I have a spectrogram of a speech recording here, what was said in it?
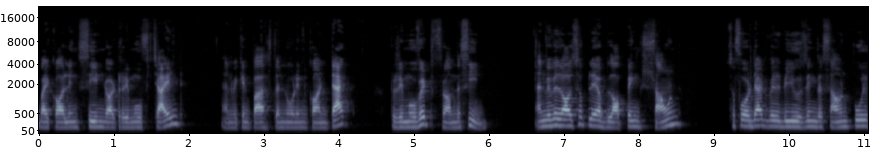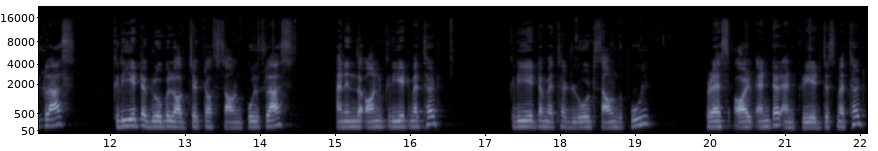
by calling scene.removeChild and we can pass the node in contact to remove it from the scene. And we will also play a blopping sound. So for that we'll be using the sound pool class. Create a global object of sound pool class. And in the on create method create a method load sound pool press alt enter and create this method.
